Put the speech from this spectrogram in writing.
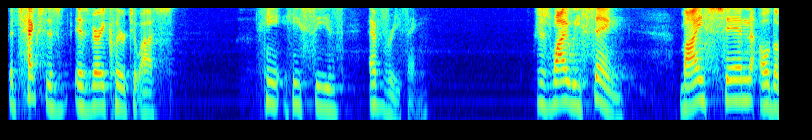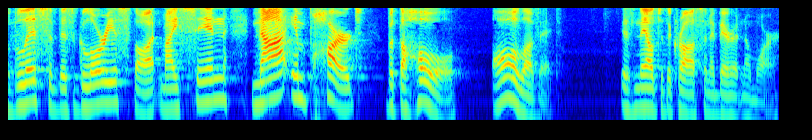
The text is, is very clear to us. He, he sees everything. Which is why we sing. My sin, oh, the bliss of this glorious thought. My sin, not in part, but the whole, all of it, is nailed to the cross, and I bear it no more.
